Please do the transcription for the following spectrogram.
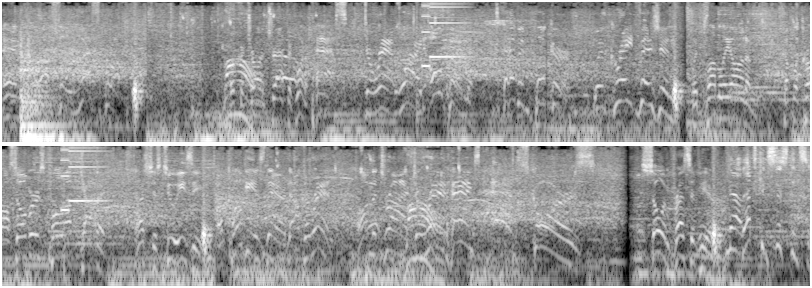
And Russell Westbrook. Booker drawing traffic. What a pass. Durant wide open. Devin Booker with great vision. With Plumlee on him. Couple of crossovers. Pull up. Got it. That's just too easy. Okogie is there. Now Durant on the drive. Durant hangs and scores. So impressive here. Now that's consistency.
